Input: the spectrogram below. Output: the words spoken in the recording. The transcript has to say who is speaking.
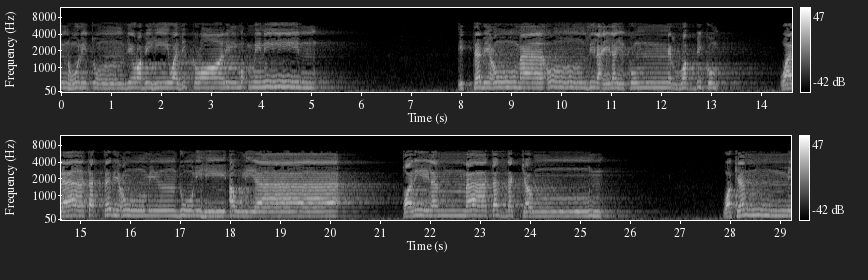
Speaker 1: منه لتنذر به وذكرى للمؤمنين اتبعوا ما انزل اليكم من ربكم ولا تتبعوا من دونه اولياء قليلا ما تذكرون وكم من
